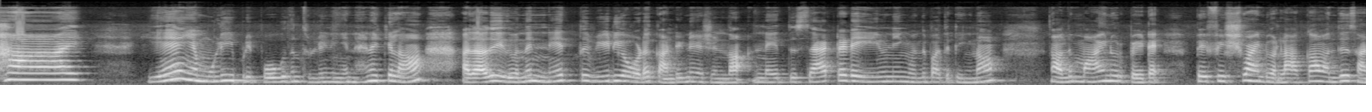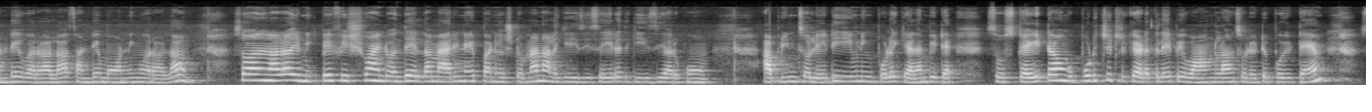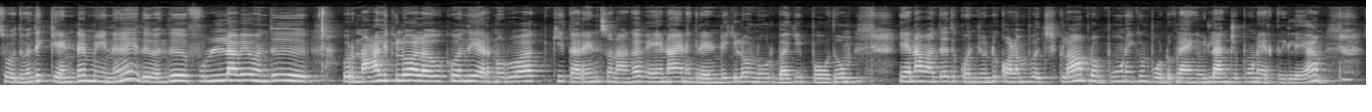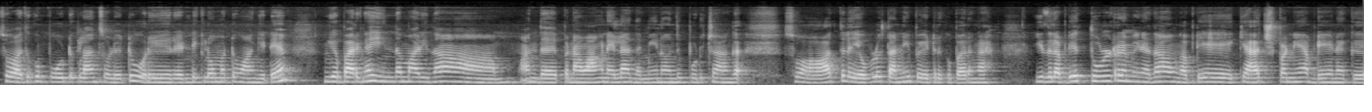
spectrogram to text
Hi ஏன் என் மொழி இப்படி போகுதுன்னு சொல்லி நீங்கள் நினைக்கலாம். அதாவது இது வந்து நேற்று வீடியோவோட கண்டினியூஷன் தான். நேற்று சாட்டர்டே ஈவினிங் வந்து பார்த்துட்டிங்கன்னா நான் வந்து மாயனூர் போயிட்டேன். போய் ஃபிஷ் வாங்கிட்டு வரலாம். அக்கா வந்து சண்டே வராளா? சண்டே மார்னிங் வராளா? ஸோ அதனால் இன்றைக்கி போய் ஃபிஷ் வாங்கிட்டு வந்து எல்லாம் மேரினேட் பண்ணி வச்சிட்டோம்னா நாளைக்கு ஈஸி செய்கிறதுக்கு ஈஸியாக இருக்கும். அப்படின்னு சொல்லிட்டு ஈவினிங் போல் கிளம்பிட்டேன். ஸோ ஸ்ட்ரைட்டாக அவங்க பிடிச்சிட்டு இருக்க போய் வாங்கலாம்னு சொல்லிட்டு போயிட்டேன். ஸோ இது வந்து கெண்டை மீன். இது வந்து ஃபுல்லாகவே வந்து ஒரு நாலு கிலோ அளவுக்கு வந்து இரநூறுவாய்க்கு தரேன்னு சொன்னாங்க. வேணாம் எனக்கு ரெண்டு கிலோ நூறுரூபாய்க்கு போதும். ஏன்னா வந்து அது கொஞ்சோண்டு குழம்பு வச்சுக்கலாம். அப்புறம் பூனைக்கும் போட்டுக்கலாம். எங்கள் வீட்டில் அஞ்சு பூனை இருக்குது இல்லையா? ஸோ அதுக்கும் போட்டுக்கலாம்னு சொல்லிட்டு ஒரு ரெண்டு கிலோ மட்டும் வாங்கிட்டேன். இங்கே பாருங்கள் இந்த மாதிரி தான் அந்த இப்போ நான் வாங்கினேன்ல அந்த மீனை வந்து பிடிச்சாங்க. ஸோ ஆற்றுல எவ்வளோ தண்ணி போயிட்டுருக்கு பாருங்கள் இதில் அப்படியே துள்ளுற மீனை தான் அவங்க அப்படியே கேட்ச் பண்ணி அப்படியே எனக்கு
